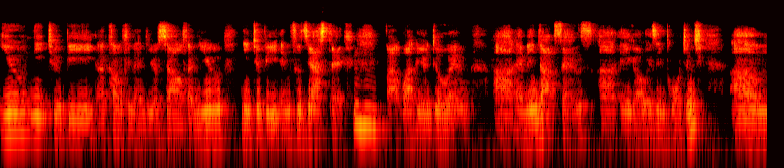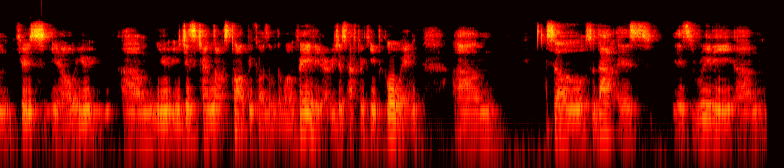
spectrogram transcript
you need to be uh, confident yourself and you need to be enthusiastic about what you're doing. Uh, and in that sense, uh, ego is important because you know you, um, you you just cannot stop because of the one failure. You just have to keep going. Um, so so that is is really um,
